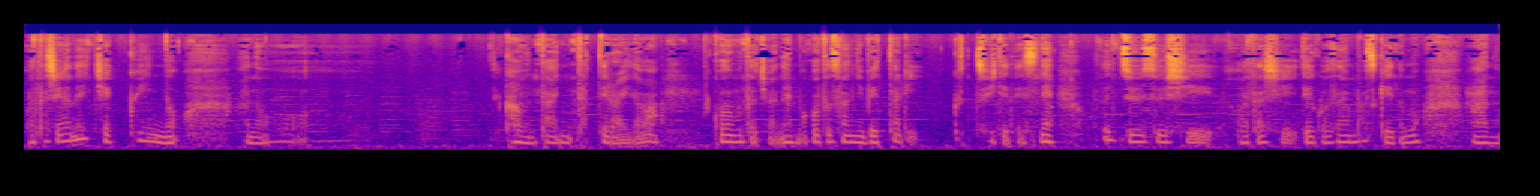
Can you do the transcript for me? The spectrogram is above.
私がねチェックインのあのカウンターに立ってる間は子供たちはね誠さんにべったりくっついてですね本当にずうずうしい私でございますけれどもあの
